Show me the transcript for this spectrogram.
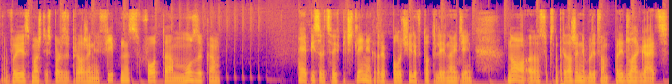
Вы сможете использовать приложение фитнес, фото, музыка, и описывать свои впечатления, которые получили в тот или иной день. Но, э, собственно, приложение будет вам предлагать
